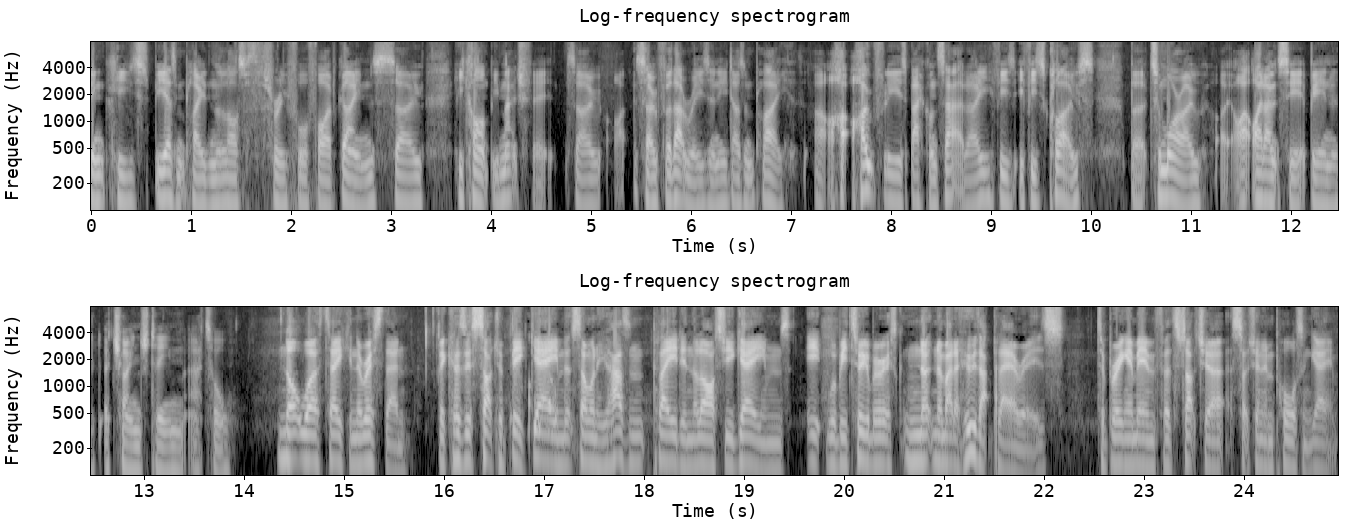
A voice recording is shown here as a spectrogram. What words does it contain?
think he's he hasn't played in the last three, four, five games, so he can't be match fit. So so for that reason, he doesn't play. Uh, hopefully, he's back on Saturday if he's if he's close. But tomorrow, I, I don't see it being a, a change team at all. Not worth taking the risk then because it's such a big game that someone who hasn't played in the last few games, it would be too big a risk, no, no, matter who that player is, to bring him in for such a such an important game.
